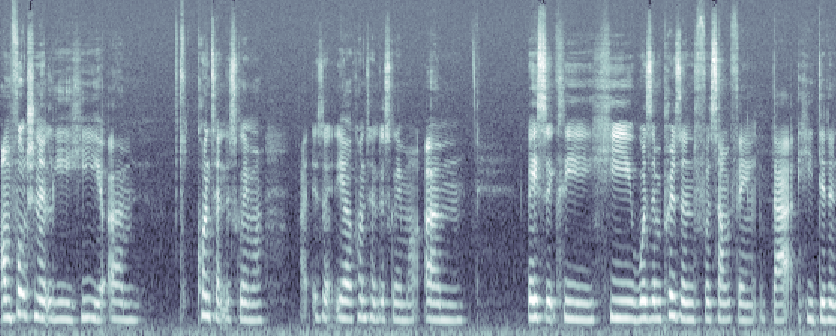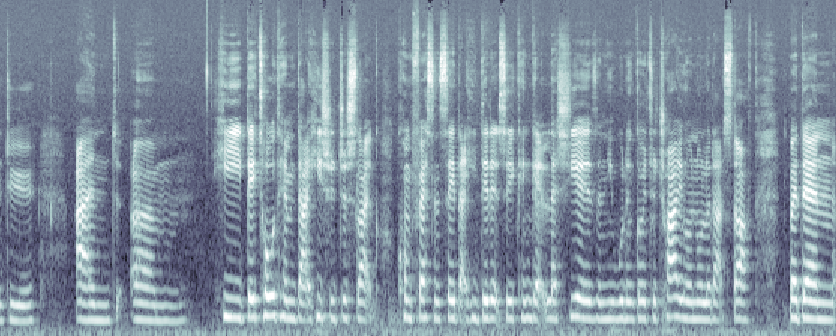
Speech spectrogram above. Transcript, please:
unfortunately he um content disclaimer Uh, is it yeah content disclaimer um basically he was imprisoned for something that he didn't do and um he they told him that he should just like confess and say that he did it so he can get less years and he wouldn't go to trial and all of that stuff. But then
